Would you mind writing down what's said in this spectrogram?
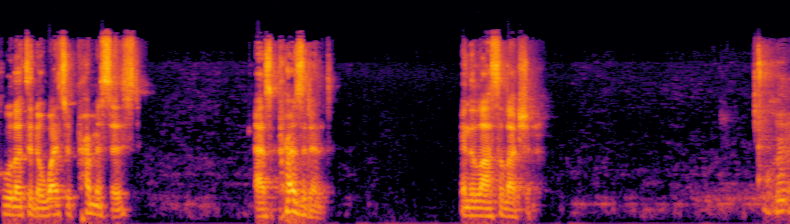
who elected a white supremacist as president in the last election. Okay.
